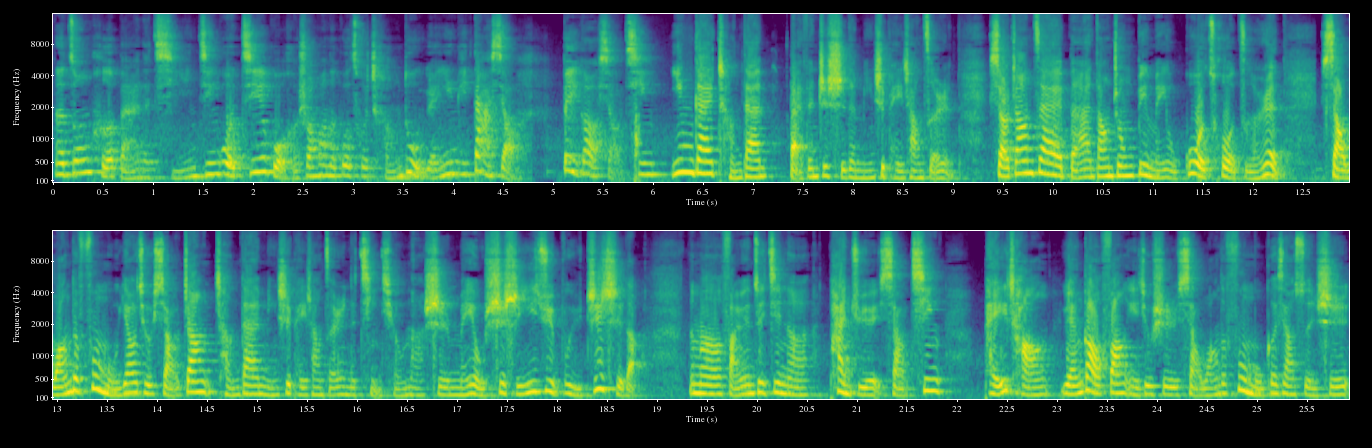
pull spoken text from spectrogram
那综合本案的起因、经过、结果和双方的过错程度、原因力大小，被告小青应该承担百分之十的民事赔偿责任。小张在本案当中并没有过错责任。小王的父母要求小张承担民事赔偿责任的请求呢是没有事实依据，不予支持的。那么法院最近呢判决小青。赔偿原告方，也就是小王的父母各项损失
